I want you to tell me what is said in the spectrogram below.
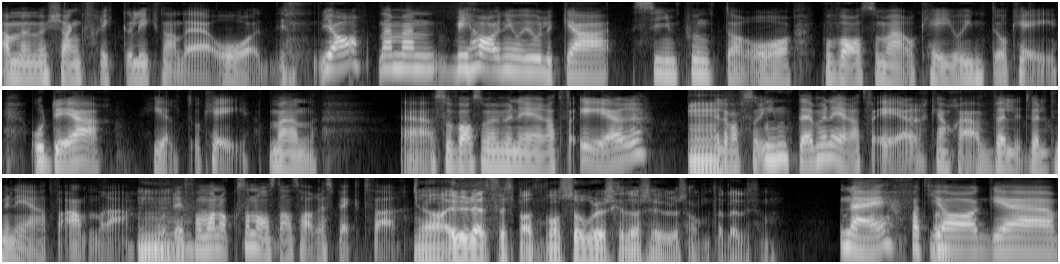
ja men med Chang Frick och liknande och ja, nej men vi har nog olika synpunkter och på vad som är okej och inte okej. Och det är helt okej. Men eh, så vad som är minerat för er Mm. eller vad som inte är minerat för er kanske är väldigt, väldigt minerat för andra. Mm. Och det får man också någonstans ha respekt för. Ja, är du rädd för att sponsorer ska dra sig ur och sånt? Eller liksom? Nej, för att jag, eh,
